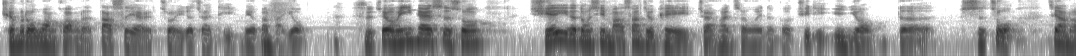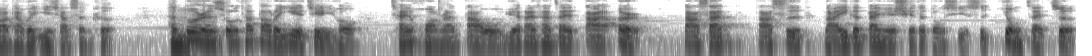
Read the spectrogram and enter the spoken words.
全部都忘光了，大四要做一个专题，没有办法用。是，所以我们应该是说，学一个东西马上就可以转换成为能够具体运用的实作，这样的话他会印象深刻。很多人说他到了业界以后才恍然大悟，原来他在大二、大三、大四哪一个单元学的东西是用在这。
